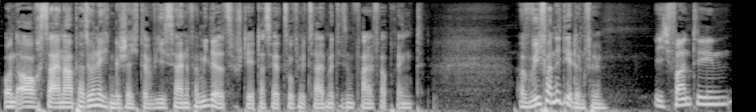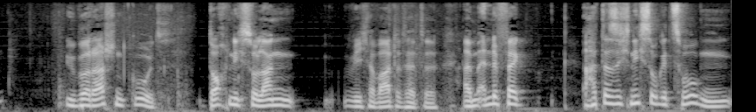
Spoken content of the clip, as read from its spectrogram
Und auch seiner persönlichen Geschichte, wie seine Familie dazu steht, dass er jetzt so viel Zeit mit diesem Fall verbringt. Äh, Wie fandet ihr den Film? Ich fand ihn überraschend gut. Doch nicht so lang, wie ich erwartet hätte. Im Endeffekt hat er sich nicht so gezogen,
